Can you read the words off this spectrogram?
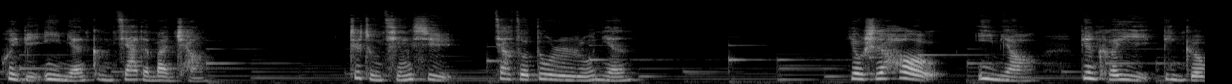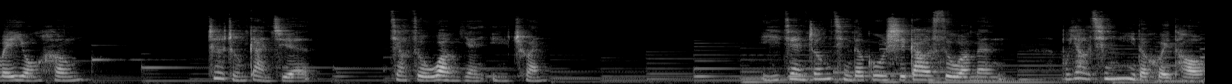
会比一年更加的漫长。这种情绪叫做度日如年。有时候，一秒便可以定格为永恒。这种感觉叫做望眼欲穿。一见钟情的故事告诉我们，不要轻易的回头。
